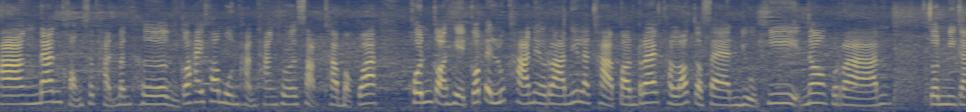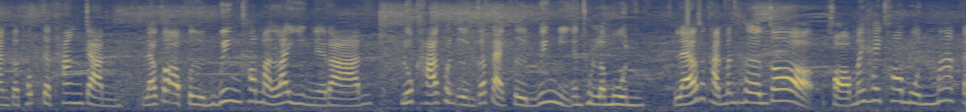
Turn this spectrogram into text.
ทางด้านของสถานบันเทิง ก็ให้ข้อมูลผ่านทางโทรศัพท์ค่ะ บอกว่าคนก่อเหตุก็เป็นลูกค้าในร้านนี่แหละค่ะ ตอนแรกทะเลาะกับแฟนอยู่ที่นอกร้านจ นมีการกระทบกระทั่งกัน แล้วก็เอาปืนวิ่งเข้ามาไล่ยิงในร้าน ลูกค้าคนอื่นก็แตกตื่นวิ่งหนีกันชุลมุน แล้วสถานบันเทิงก็ขอไม่ให้ข้อมูลมากไป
